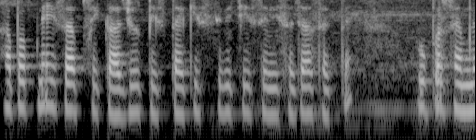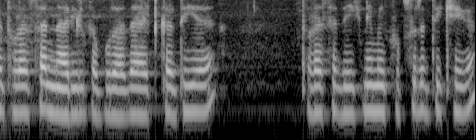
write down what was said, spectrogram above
आप अपने हिसाब से काजू, पिस्ता, किसी भी चीज़ से भी सजा सकते हैं। ऊपर से हमने थोड़ा सा नारियल का बुरादा ऐड कर दिया है। थोड़ा सा देखने में खूबसूरत दिखेगा।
